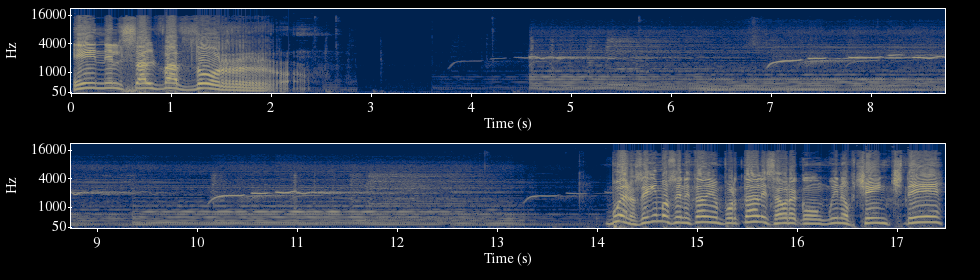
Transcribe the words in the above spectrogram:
en El Salvador. Bueno, seguimos en Estadio Portales ahora con Win of Change de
